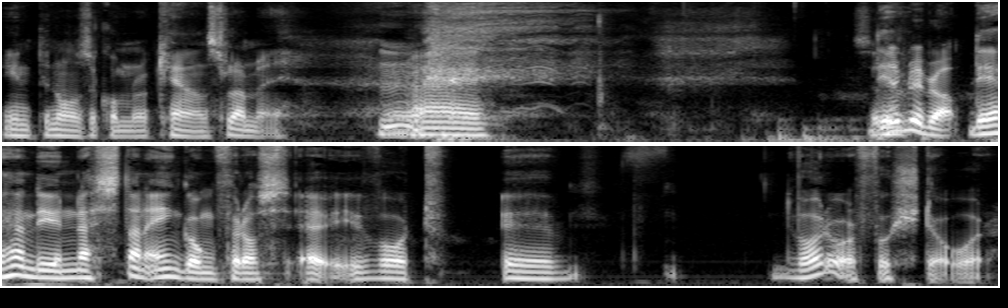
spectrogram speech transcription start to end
Inte någon som kommer och cancelar mig. Nej. Så det, blir bra. Det hände ju nästan en gång för oss eh, i vårt, eh, var det vårt första år?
